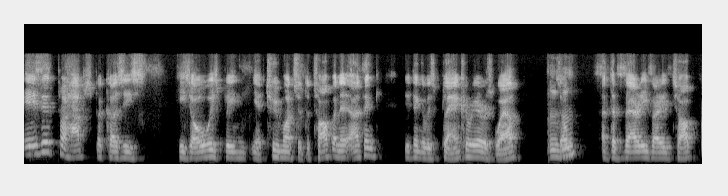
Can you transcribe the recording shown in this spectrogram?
Is it perhaps because he's he's always been yeah too much at the top, and it, I think you think of his playing career as well. Mm-hmm. So at the very, very top.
